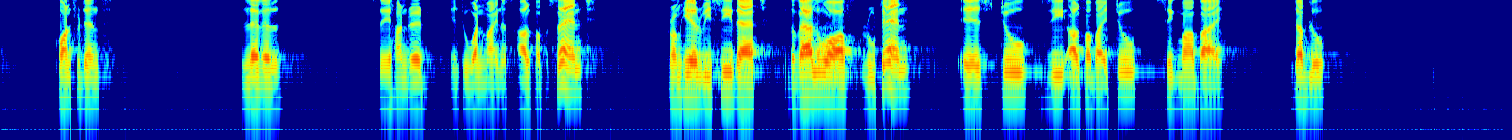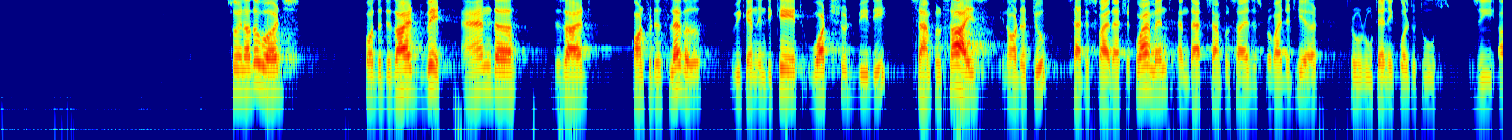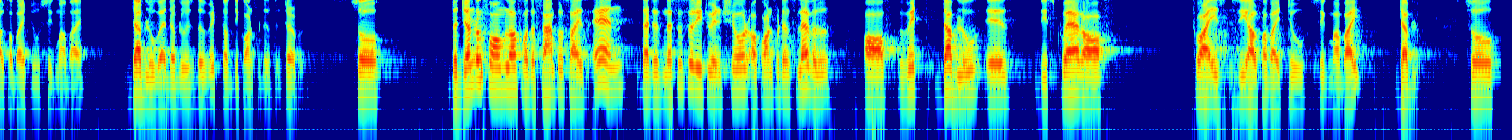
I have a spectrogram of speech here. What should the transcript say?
confidence level say 100 into 1 minus alpha percent. From here we see that the value of root n is 2 z alpha by 2 sigma by w So, in other words for the desired width and the desired confidence level, we can indicate what should be the sample size in order to satisfy that requirement and that sample size is provided here through root n equal to 2 z alpha by 2 sigma by w, where w is the width of the confidence interval. So, the general formula for the sample size n that is necessary to ensure a confidence level of width w is the square of twice z alpha by 2 sigma by w. So,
